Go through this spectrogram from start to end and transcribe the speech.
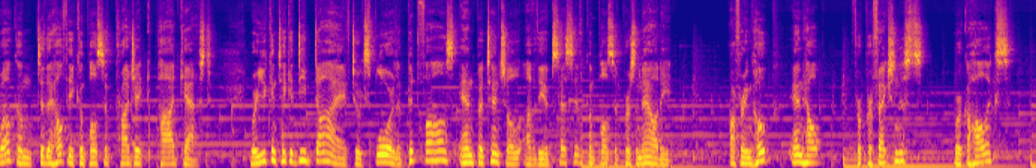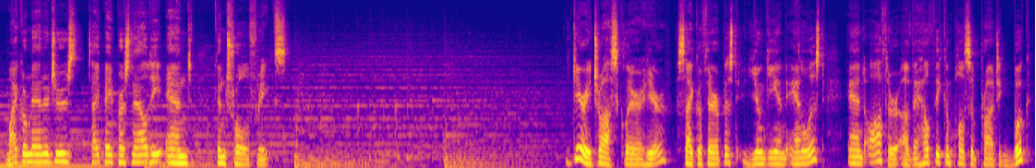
Welcome to the Healthy Compulsive Project podcast, where you can take a deep dive to explore the pitfalls and potential of the obsessive compulsive personality, offering hope and help for perfectionists, workaholics, micromanagers, type A personality, and control freaks. Gary Trosclair here, psychotherapist, Jungian analyst, and author of the Healthy Compulsive Project book,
